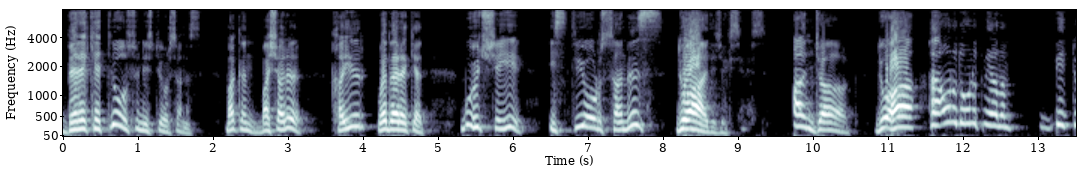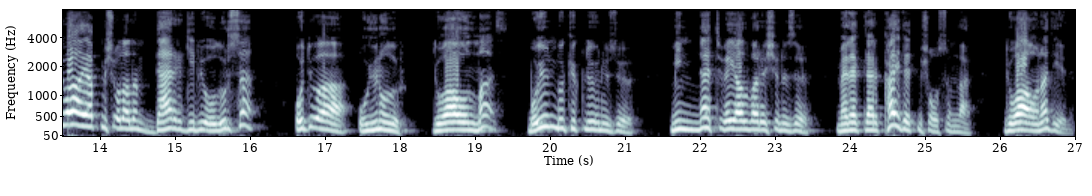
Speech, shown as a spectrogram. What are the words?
bereketli olsun istiyorsanız, bakın başarı, hayır ve bereket bu üç şeyi istiyorsanız dua edeceksiniz. Ancak dua, ha onu da unutmayalım, bir dua yapmış olalım der gibi olursa o dua oyun olur. Dua olmaz. Boyun büküklüğünüzü, minnet ve yalvarışınızı melekler kaydetmiş olsunlar. Dua ona diyelim.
